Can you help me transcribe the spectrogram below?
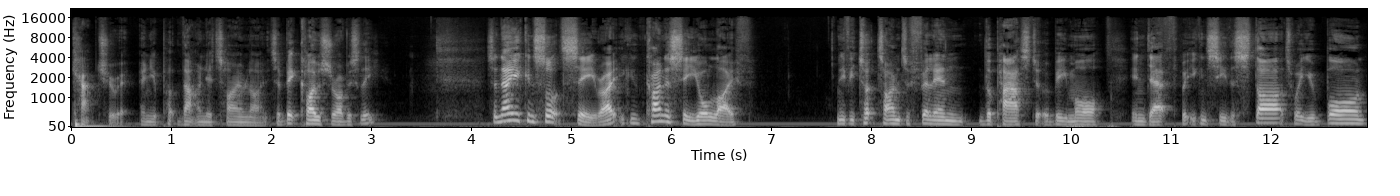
capture it, and you put that on your timeline. It's a bit closer, obviously. So now you can sort of see, right? You can kind of see your life if you took time to fill in the past, it would be more in depth. But you can see the start, where you're born,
